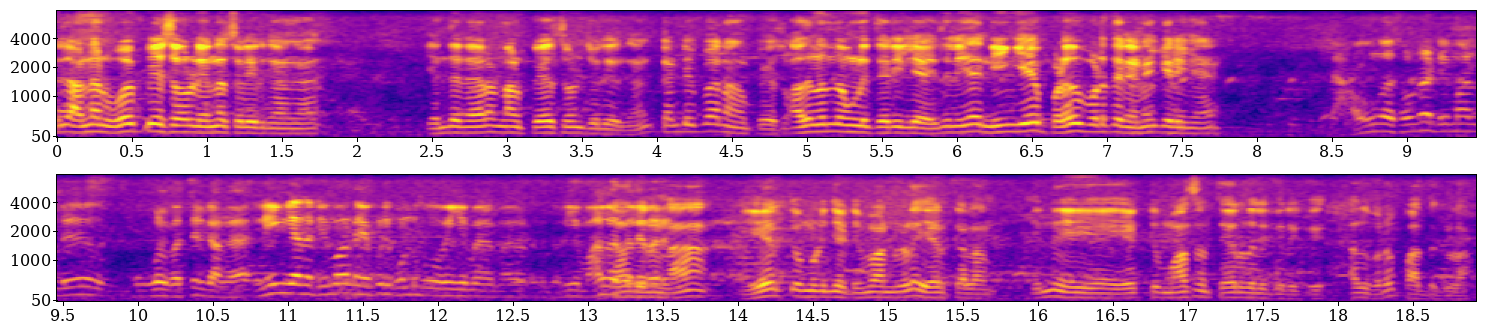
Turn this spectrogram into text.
இது அண்ணன் ஓபிஎஸ் அவர்கள் என்ன சொல்லியிருக்காங்க? எந்த நேரம் நான் பேசணும்னு சொல்லியிருக்காங்க. கண்டிப்பாக நாங்கள் பேசுவோம். அதுலேருந்து உங்களுக்கு தெரியலையா? இதுலையே நீங்கள் பிளவுபடுத்த நினைக்கிறீங்க? அவங்க சொல்ற டிமாண்டு உங்களுக்கு வச்சிருக்காங்க. நீங்க அந்த டிமாண்டை எப்படி கொண்டு போவீங்க மாநில என்னன்னா ஏற்க முடிஞ்ச டிமாண்டுகளை ஏற்கலாம். இன்னும் எட்டு மாதம் தேர்தலுக்கு இருக்குது அது பிறகு பார்த்துக்கலாம்.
